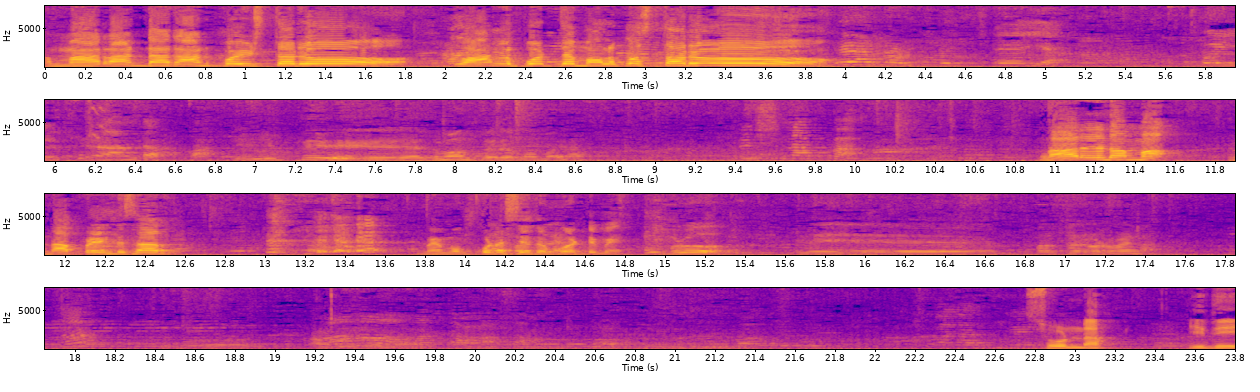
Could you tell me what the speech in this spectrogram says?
అమ్మా రాండా రానిపోయిస్తారు వానలు పొడితే మొలకొస్తారు. యజమాని నారాయణమ్మ నా ఫ్రెండ్ సార్. మేము కూడా చదువు కొట్టిమే ఇప్పుడు ఇది చూడ ఇది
